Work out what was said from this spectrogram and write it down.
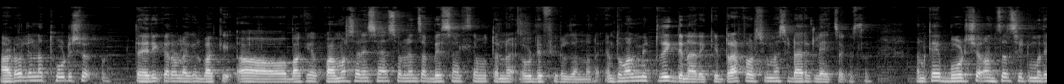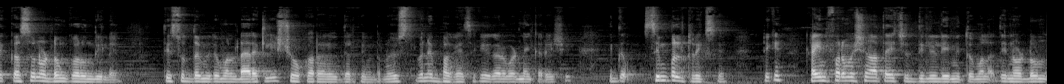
आठवल्यांना थोडंसं तयारी करावं लागेल. बाकी बाकी कॉमर्स आणि सायन्सवाल्यांचा बेस असल्यामुळे त्यांना एवढं डिफिकल्ट जाणार आहे आणि तुम्हाला मी ट्रिक देणार आहे की ड्राफ्ट व्हर्च्युअल मेसेज डायरेक्ट लिहायचं कसं? आणि काही बोर्डच्या आन्सर सीटमध्ये कसं नोट डाऊन करून दिलं आहे ते सुद्धा मी तुम्हाला डायरेक्टली शो करणार विद्यार्थी मित्रांनो. व्यवस्थितपणे बघायचं की गडबड नाही करायची. एकदम सिंपल ट्रिक्स आहे. ठीक आहे? काही इन्फॉर्मेशन आता याची दिलेली आहे मी तुम्हाला. ती नोट डाऊन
